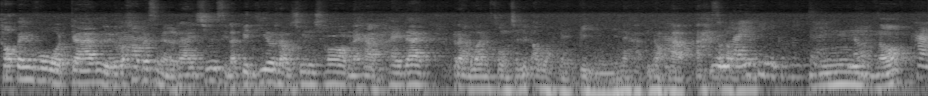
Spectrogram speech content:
เข้าไปโหวตกันหรือว่าเข้าไปเสนอรายชื่อศิลปินที่เราชื่นชอบนะครับ ให้ได้รางวัลคมชัดลึกอวอร์ดในปีนี้นะครับพี่น้องครับอะหนึ่สำงหรับไลค์คือหนึ่งกำลังใจอืมเนาะเนาะค่ะ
